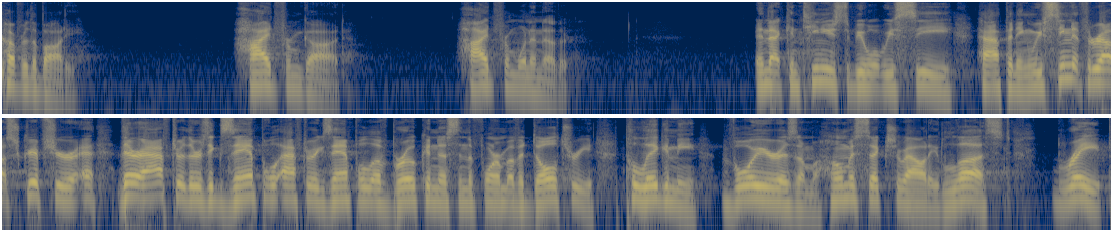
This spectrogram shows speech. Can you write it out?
cover the body, hide from God, hide from one another. And that continues to be what we see happening. We've seen it throughout Scripture. Eh, thereafter, there's example after example of brokenness in the form of adultery, polygamy, voyeurism, homosexuality, lust, rape,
